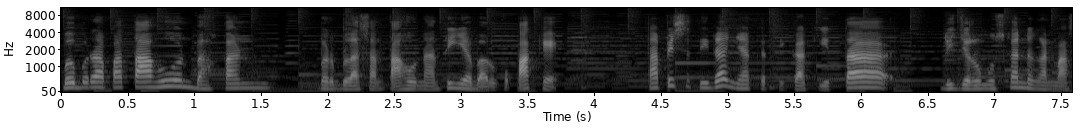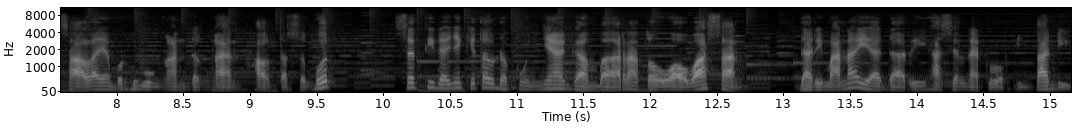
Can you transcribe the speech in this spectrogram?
beberapa tahun, bahkan berbelasan tahun nantinya baru kepake. Tapi setidaknya ketika kita dijerumuskan dengan masalah yang berhubungan dengan hal tersebut, setidaknya kita udah punya gambar atau wawasan dari mana ya dari hasil networking tadi.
